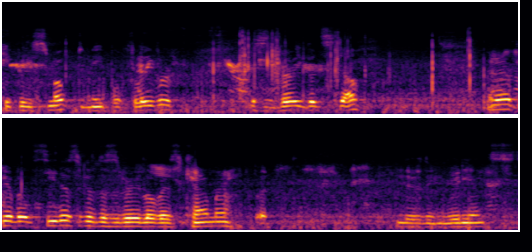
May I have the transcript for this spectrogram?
hickory smoked, maple flavor. This is very good stuff. I don't know if you're able to see this because this is very low res camera, but there's the ingredients.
